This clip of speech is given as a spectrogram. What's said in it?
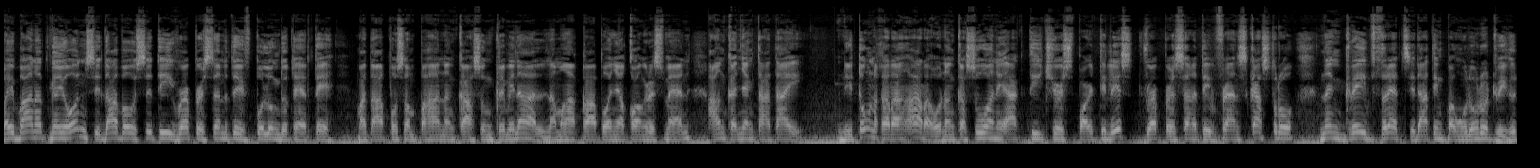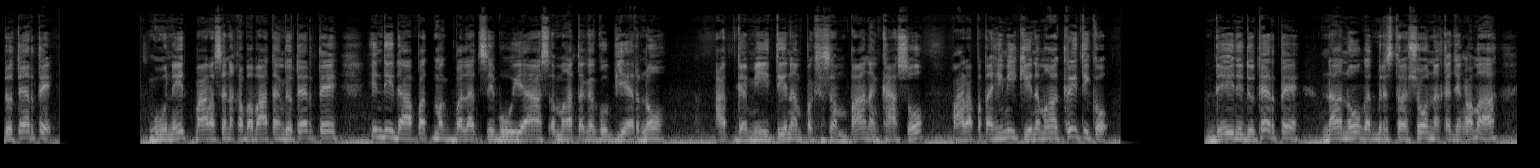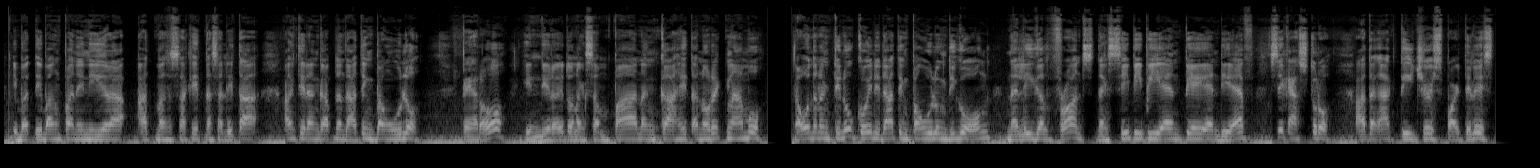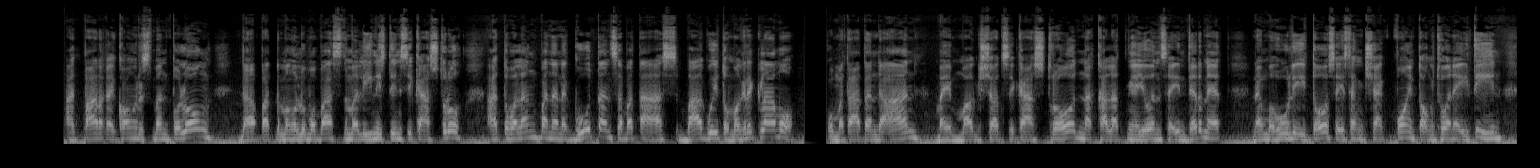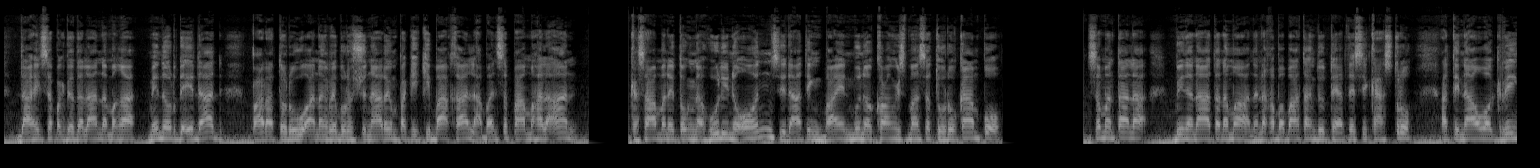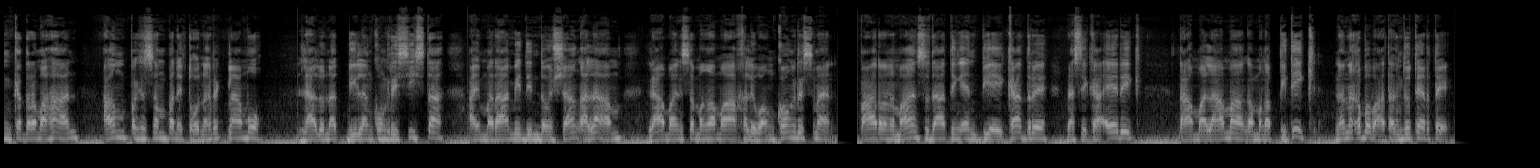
May banat ngayon si Davao City Representative Pulong Duterte matapos sampahan ng kasong kriminal ng mga kapwa niya congressmen ang kanyang tatay. Nitong nakaraang araw ng kasuhan ni ACT Teachers Party List Representative Franz Castro ng grave threat si dating Pangulong Rodrigo Duterte. Ngunit para sa nakababatang Duterte, hindi dapat magbalat sibuyas ang mga taga-gobyerno at gamitin ang pagsasampa ng kaso para patahimikin ang mga kritiko. Diin ni Duterte na noong administrasyon ng kanyang ama, iba't ibang paninira at masasakit na salita ang tinanggap ng dating Pangulo. Pero hindi raw ito nagsampa ng kahit anong reklamo. Nauna ng tinukoy ni dating Pangulong Digong na legal fronts ng CPP, NPA, NDF si Castro at ang ACT Teachers Party List. At para kay Congressman Pulong, dapat namang lumabas na malinis din si Castro at walang pananagutan sa batas bago ito magreklamo. Kung matatandaan, may mugshot si Castro na kalat ngayon sa internet nang mahuli ito sa isang checkpoint taong 2018 dahil sa pagdadala ng mga menor de edad para turuan ang revolusyonaryong pakikibaka laban sa pamahalaan. Kasama nitong nahuli noon si dating Bayan Muna Congressman sa Turo Campo Samantala, binanata naman na nakababatang Duterte si Castro at tinawag ring kadramahan ang pagsasampa nito ng reklamo. Lalo na't bilang kongresista ay marami din daw siyang alam laban sa mga mga kaliwang congressman. Para naman sa dating NPA kadre na si Ka Eric, tama lamang ang mga pitik na nakababatang Duterte.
